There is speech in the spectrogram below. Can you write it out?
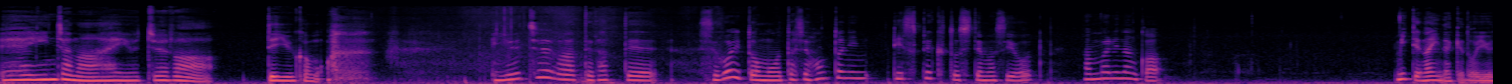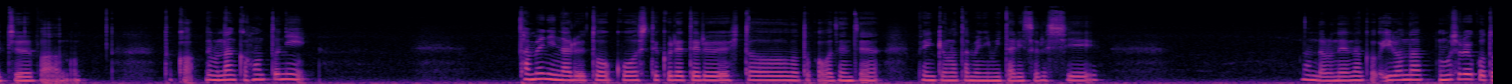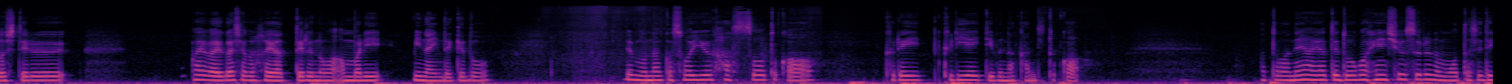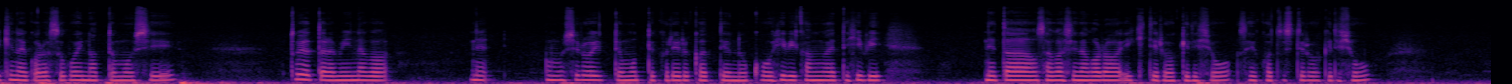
えー、いいんじゃない？YouTuber っていうかも。YouTuber ってだってすごいと思う。私本当にリスペクトしてますよ。あんまりなんか見てないんだけど YouTuber のとか。でもなんか本当にためになる投稿してくれてる人のとかは全然勉強のために見たりするし。なんだろうね。なんかいろんな面白いことしてるワイワイガシャガシャやってるのはあんまり見ないんだけど。でもなんかそういう発想とかクレイクリエイティブな感じとか。あとはねああやって動画編集するのも私できないからすごいなって思うし。どうやったらみんながね面白いって思ってくれるかっていうのをこう日々考えて日々ネタを探しながら生きてるわけでしょ？生活してるわけでしょ？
